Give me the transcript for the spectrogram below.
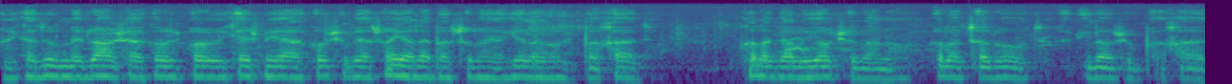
כתוב במדרש שהקדוש ברוך הוא ביקש מיעקב שהוא בעצמו יעלה בסולם, יגיע לנו פחד. כל הגלויות שלנו, כל הצרות, זה בגלל שהוא פחד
